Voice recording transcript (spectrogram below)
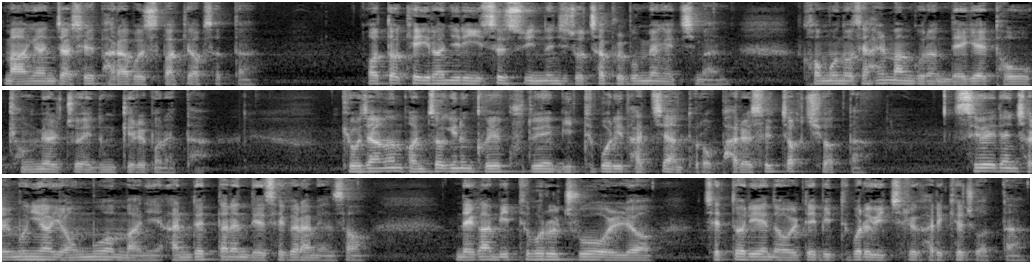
망연자실 바라볼 수밖에 없었다. 어떻게 이런 일이 있을 수 있는지조차 불분명했지만 검은 옷의 할망구는 내게 더욱 경멸조의 눈길을 보냈다. 교장은 번쩍이는 그의 구두에 미트볼이 닿지 않도록 발을 슬쩍 치웠다. 스웨덴 젊은이와 영무원만이 안 됐다는 내색을 하면서 내가 미트볼을 주워 올려 재떨이에 넣을 때 미트볼의 위치를 가리켜 주었다.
